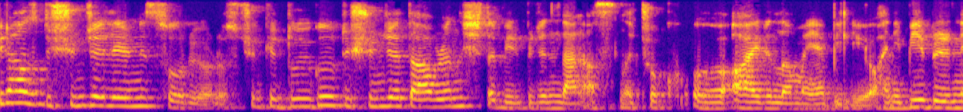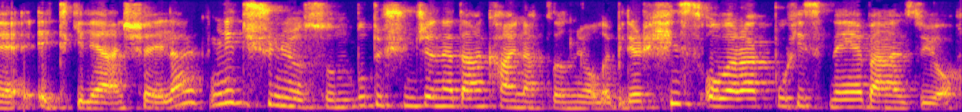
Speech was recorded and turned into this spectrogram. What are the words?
biraz düşüncelerini soruyoruz. Çünkü duygu, düşünce, davranış da birbirinden aslında çok e, ayrılamayabiliyor. Hani birbirini etkileyen şeyler. Ne düşünüyorsun? Bu düşünce neden kaynaklanıyor olabilir? His olarak bu his neye benziyor?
